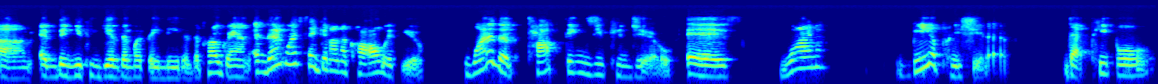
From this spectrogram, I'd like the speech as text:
Um, and then you can give them what they need in the program. And then once they get on a call with you, one of the top things you can do is one, be appreciative that people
